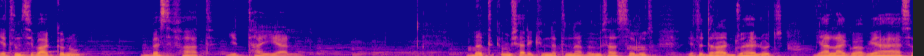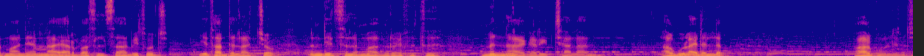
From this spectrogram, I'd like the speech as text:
የትም ሲባክኑ በስፋት ይታያል። በጥቅም ሸሪክነትና በመሳሰሉት የተደራጁ ኃይሎች ያለ አግባብ የ20/80ና የ40/60 ቤቶች እየታደላቸው እንዴት ስለ ማኅበራዊ ፍትሕ መነጋገር ይቻላል? አጉል አይደለም? አጉል እንጂ።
